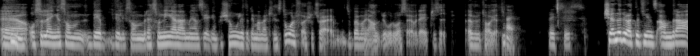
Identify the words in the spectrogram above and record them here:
Eh, mm. Eh, och så länge som det, det liksom resonerar med ens egen personlighet och det man verkligen står för så tror jag, så behöver man ju aldrig oroa sig över det i princip överhuvudtaget. Nej, precis. Känner du att det finns andra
